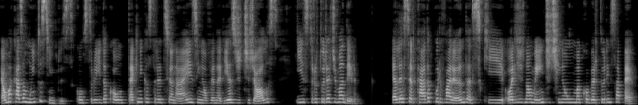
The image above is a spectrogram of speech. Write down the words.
É uma casa muito simples, construída com técnicas tradicionais em alvenarias de tijolos e estrutura de madeira. Ela é cercada por varandas que originalmente tinham uma cobertura em sapé.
